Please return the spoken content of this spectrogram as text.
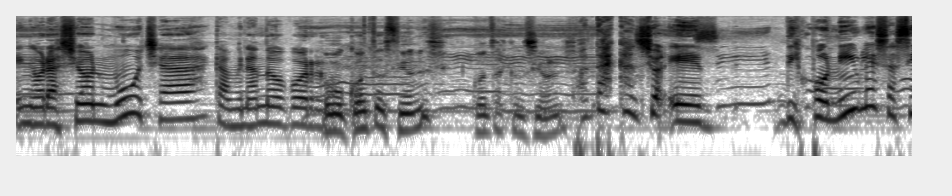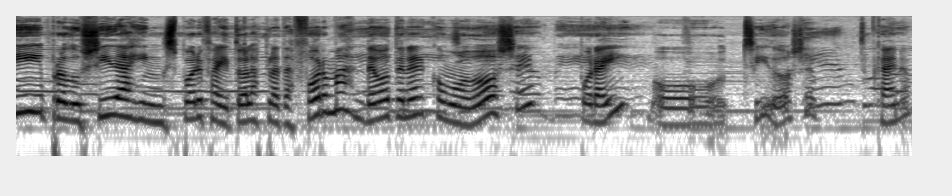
En oración muchas, caminando por... ¿cómo cuántas tienes? ¿Cuántas canciones? ¿Cuántas canciones? Eh, disponibles así, producidas en Spotify y todas las plataformas, debo tener como 12 por ahí, o sí, 12, kind of.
